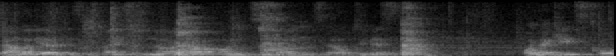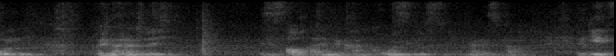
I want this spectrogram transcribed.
Da haben wir wieder das Gespräch zwischen Nörgler und, und äh, Optimist. Und da geht es darum, wenn man natürlich, es ist auch allen bekannt, große Industrie, ne, ist klar. Da geht es,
